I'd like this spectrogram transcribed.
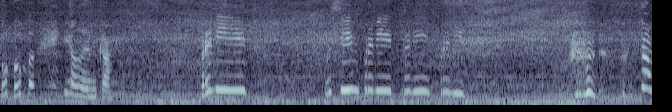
Ялинка. Привіт! Усім привіт, привіт, привіт. Там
